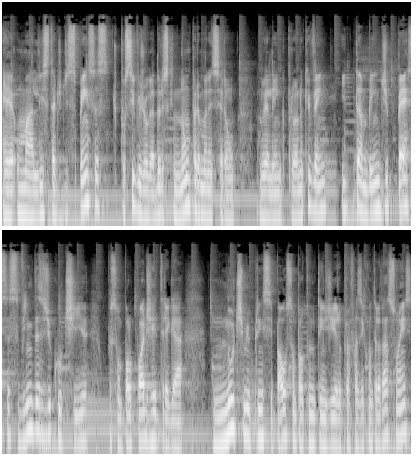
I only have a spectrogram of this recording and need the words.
é, uma lista de dispensas de possíveis jogadores que não permanecerão no elenco para o ano que vem e também de peças vindas de Cutia. O São Paulo pode retregar no time principal. O São Paulo que não tem dinheiro para fazer contratações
